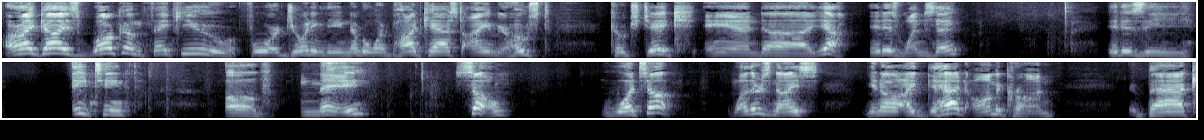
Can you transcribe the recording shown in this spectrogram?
All right, guys, welcome. Thank you for joining the number one podcast. I am your host, Coach Jake. And uh, yeah, it is Wednesday. It is the 18th of May. So, what's up? Weather's nice. You know, I had Omicron back,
